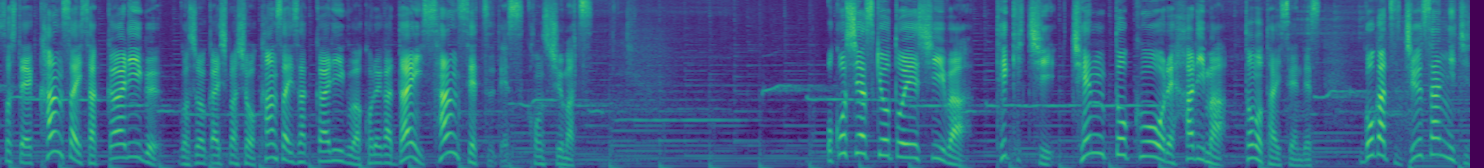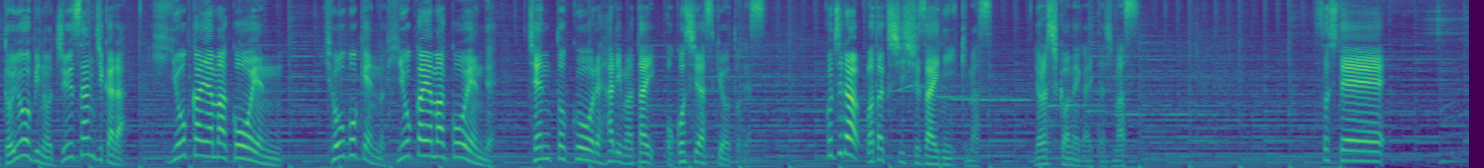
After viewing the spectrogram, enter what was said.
そして関西サッカーリーグご紹介しましょう。関西サッカーリーグはこれが第3節です今週末。おこしやす京都 AC は敵地チェントクオーレ播磨との対戦です。5月13日土曜日の13時から日岡山公園兵庫県の日岡山公園でチェントクオーレ播磨対おこしやす京都です。こちら私取材に行きます。よろしくお願いいたします。そして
